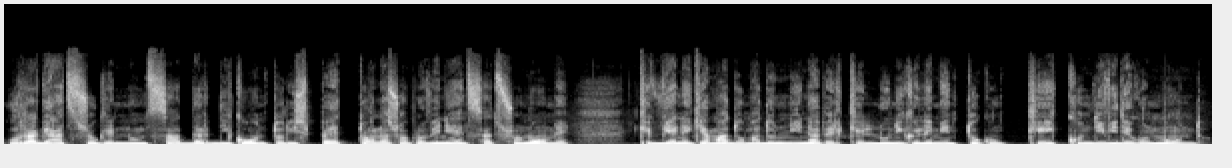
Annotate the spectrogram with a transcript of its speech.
un ragazzo che non sa dar di conto rispetto alla sua provenienza, al suo nome, che viene chiamato Madonnina perché è l'unico elemento con- che condivide col mondo.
